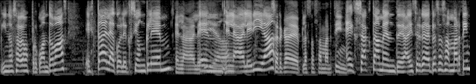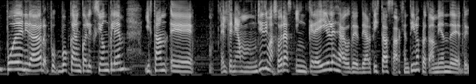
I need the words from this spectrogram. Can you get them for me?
y no sabemos por cuánto más, está la colección Clem En la galería. en, en la galería. Cerca de Plaza San Martín. Exactamente, ahí cerca de Plaza San Martín pueden ir a ver, buscan en colección Clem y están. eh, él tenía muchísimas obras increíbles de, de- de artistas argentinos, pero también de, de-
